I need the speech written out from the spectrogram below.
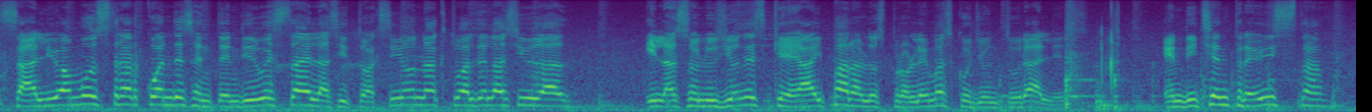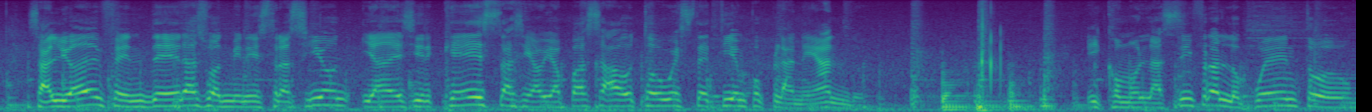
salió a mostrar cuán desentendido está de la situación actual de la ciudad y las soluciones que hay para los problemas coyunturales. En dicha entrevista salió a defender a su administración y a decir que ésta se había pasado todo este tiempo planeando. Y como las cifras lo pueden todo,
